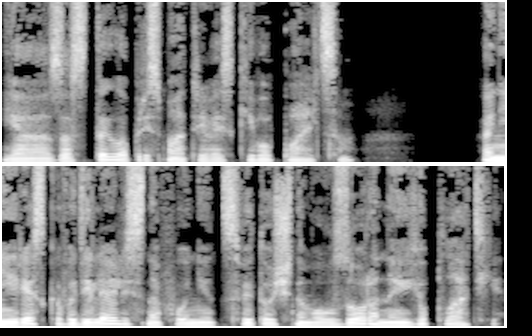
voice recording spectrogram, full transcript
Я застыла, присматриваясь к его пальцам. Они резко выделялись на фоне цветочного узора на ее платье.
